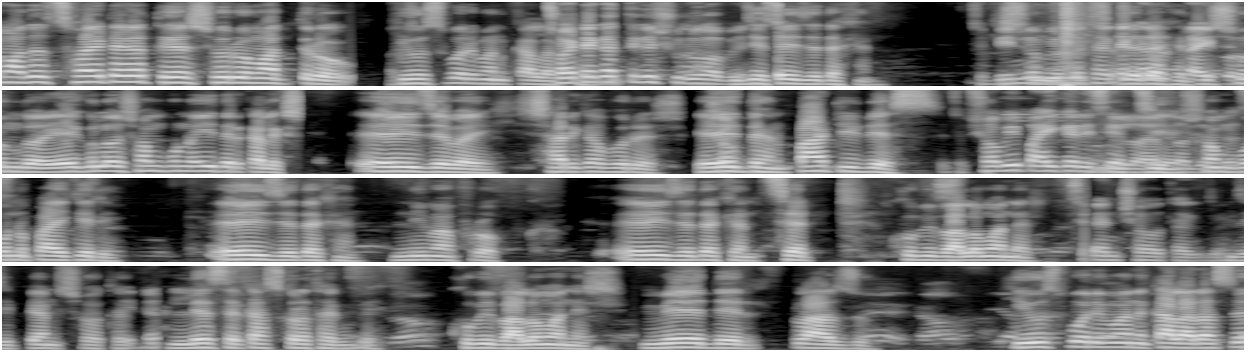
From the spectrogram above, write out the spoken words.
আমাদের ছয় টাকা থেকে শুরু মাত্র হিউজ পরিমাণ কালার ছয় টাকা থেকে শুরু হবে। এই যে দেখেন। আচ্ছা, ভিন্ন সুন্দর। ভিন্ন এই যে দেখেন কি সুন্দর। এগুলো সম্পূর্ণ ঈদের কালেকশন এই যে ভাই শাড়ি কাপড়ের। এই দেখেন পার্টি ড্রেস সবই পাইকারি সেল হয় সম্পূর্ণ পাইকারি। এই যে দেখেন নিমা ফ্রক এই যে দেখেন সেট খুবই ভালো মানের। কাছে। প্যান্ট সহ থাকবে। জি প্যান্ট সহ থাকবে। লেসের কাজ করা থাকবে। খুবই ভালো মানের। মেয়েদের প্লাজো। হিউজ পরিমাণে কালার আছে।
